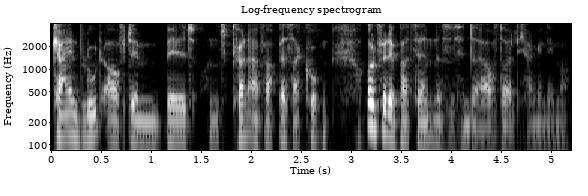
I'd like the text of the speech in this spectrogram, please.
kein Blut auf dem Bild und können einfach besser gucken. Und für den Patienten ist es hinterher auch deutlich angenehmer.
